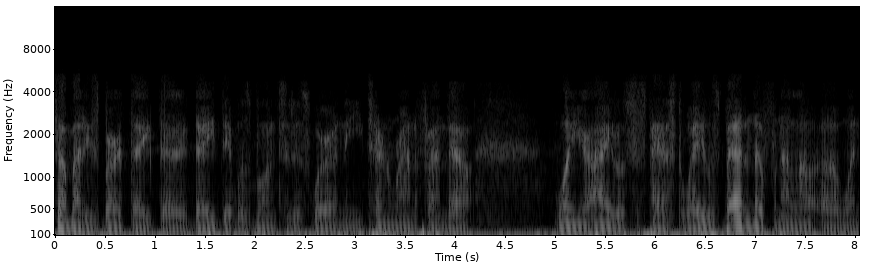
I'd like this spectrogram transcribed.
somebody's birthday, the day that was born to this world, and then you turn around and find out one of your idols has passed away. It was bad enough when I uh, when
